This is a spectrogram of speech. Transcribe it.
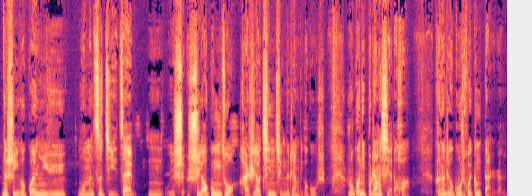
那是一个关于我们自己在。嗯，是是要工作还是要亲情的这样的一个故事？如果你不这样写的话，可能这个故事会更感人。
